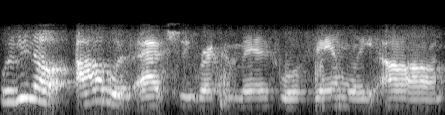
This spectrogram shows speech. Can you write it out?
Well, you know, I would actually recommend to a family um,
